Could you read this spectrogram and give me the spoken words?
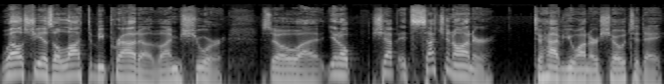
Well, she has a lot to be proud of, I'm sure. So, uh, you know, Shep, it's such an honor to have you on our show today.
